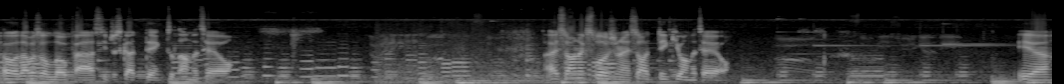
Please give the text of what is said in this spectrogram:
Oh, that was a low pass. He just got dinked on the tail. I saw an explosion. I saw it dink you on the tail. Yeah.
